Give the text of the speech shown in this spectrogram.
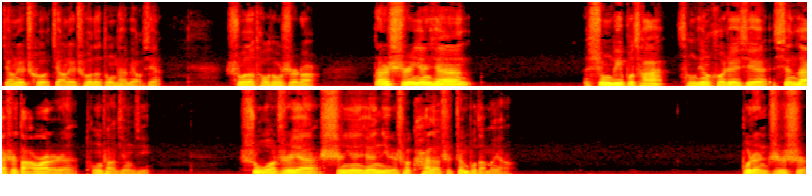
讲这车讲这车的动态表现，说的头头是道。但是十几年前，兄弟不才曾经和这些现在是大腕的人同场竞技。恕我直言，十年前你这车开的是真不怎么样，不忍直视。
